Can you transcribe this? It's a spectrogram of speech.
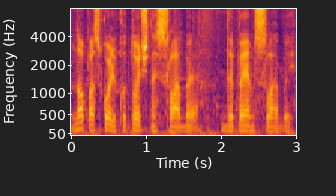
Но поскольку точность слабая, ДПМ слабый,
